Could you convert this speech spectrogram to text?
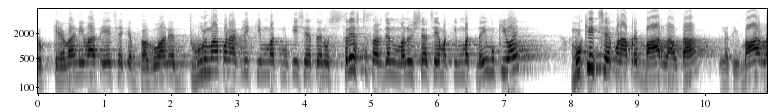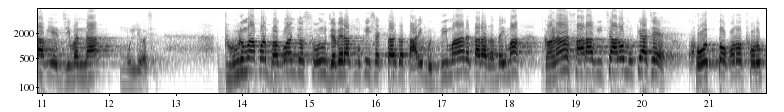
તો કહેવાની વાત એ છે કે ભગવાને ધૂળમાં પણ આટલી કિંમત મૂકી છે તો એનું શ્રેષ્ઠ સર્જન મનુષ્ય છે, એમાં કિંમત નહીં મૂકી હોય? મૂકી જ છે, પણ આપણે બહાર લાવતા નથી. બહાર લાવીએ જીવનના મૂલ્યો છે. ધૂળમાં પણ ભગવાન જો સોનું ઝવેરાત મૂકી શકતા હોય તો તારી બુદ્ધિમાં અને તારા હૃદયમાં ઘણા સારા વિચારો મૂક્યા છે. ખોદ તો કરો થોડુંક.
